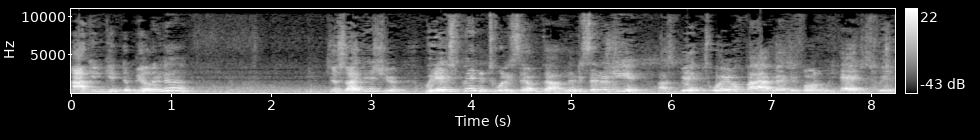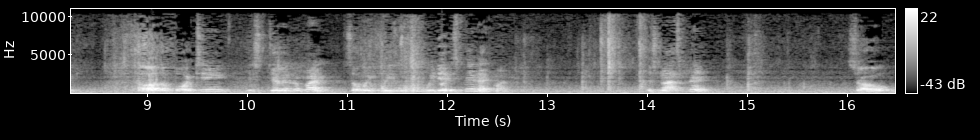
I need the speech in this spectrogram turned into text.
I can get the building done. Just like this year. We didn't spend the twenty-seven thousand. Let me say it again. I spent twelve-five matching funds we had to spend. The other fourteen is still in the bank. So we, we, we didn't spend that money. It's not spent. So,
